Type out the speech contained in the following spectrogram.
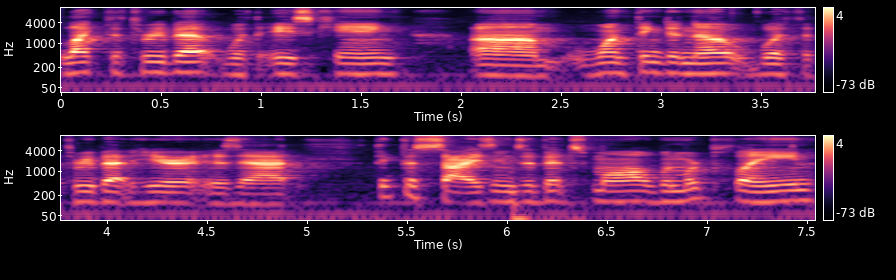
Like the three bet with ace king. Um, one thing to note with the three bet here is that I think the sizing's a bit small. When we're playing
